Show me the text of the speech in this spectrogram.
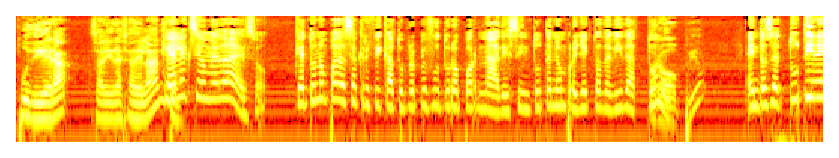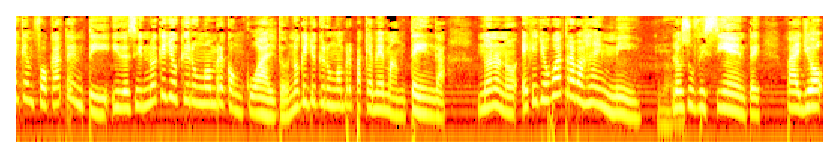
pudiera salir hacia adelante. ¿Qué lección me da eso? Que tú no puedes sacrificar tu propio futuro por nadie sin tú tener un proyecto de vida tú. propio? Entonces tú tienes que enfocarte en ti y decir, no es que yo quiero un hombre con cuarto, no es que yo quiero un hombre para que me mantenga. No, no, no, es que yo voy a trabajar en mí Claro. lo suficiente para yo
